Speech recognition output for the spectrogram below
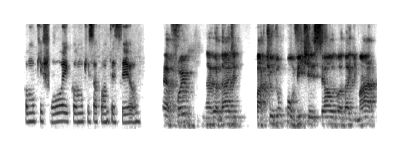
como que foi, como que isso aconteceu. É, foi, na verdade, partiu de um convite inicial do Adagmar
